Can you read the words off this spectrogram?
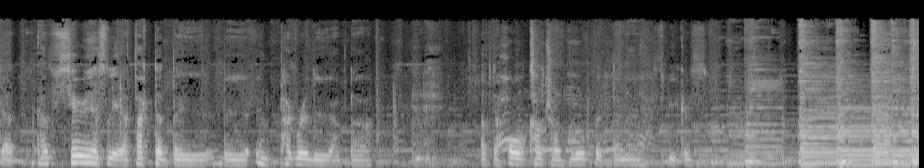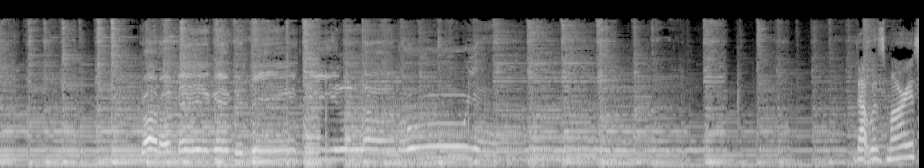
that has seriously affected the the integrity of the of the whole cultural group of Dene speakers. Gotta make everything That was Marius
